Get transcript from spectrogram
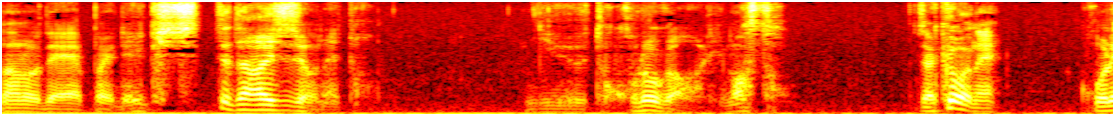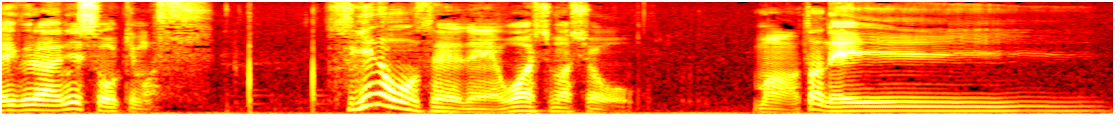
なので、やっぱり歴史って大事だよね、というところがありますと。じゃあ今日はね、これぐらいにしておきます。次の音声でお会いしましょう。またねー。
